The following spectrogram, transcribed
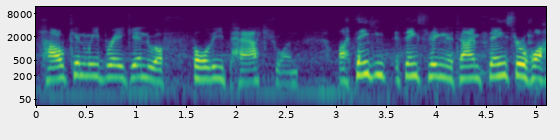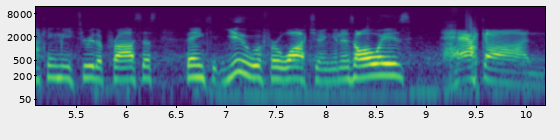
How can we break into a fully patched one? Uh, thank you, thanks for taking the time. Thanks for walking me through the process. Thank you for watching, and as always, hack on.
